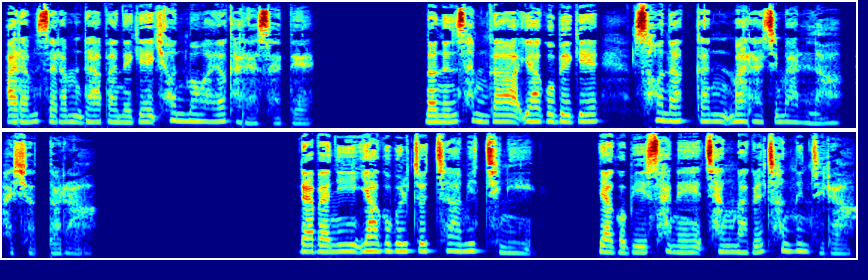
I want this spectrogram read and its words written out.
아람 사람 라반에게 현몽하여 가라사대 너는 삼가 야곱에게 선악간 말하지 말라 하셨더라. 라반이 야곱을 쫓아 미치니 야곱이 산에 장막을 쳤는지라.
